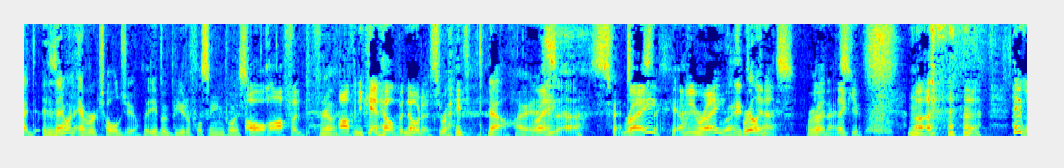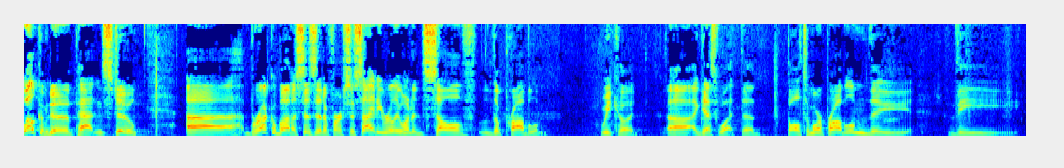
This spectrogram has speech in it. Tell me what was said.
I, has anyone ever told you that you have a beautiful singing voice? Oh, often. Really? Often. You can't help but notice, right? No, I mean, Right? It's, uh, it's fantastic. Right? Yeah. I mean, right? Right. really Yeah. nice. Really Right, nice. Thank you. Uh, hey, welcome to Pat and Stu. Uh, Barack Obama says that if our society really wanted to solve the problem, we could. Uh, I guess what the Baltimore problem, the the c-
